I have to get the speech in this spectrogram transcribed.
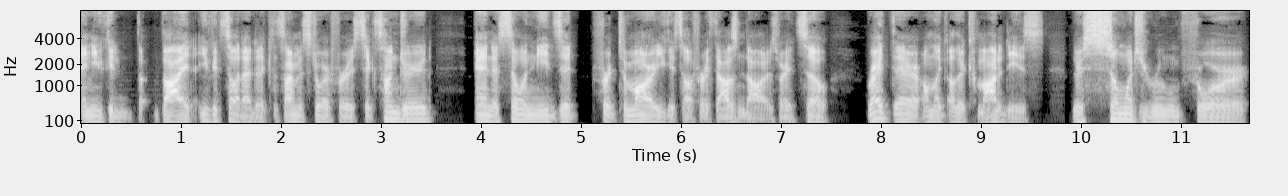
and you could buy it you could sell it at a consignment store for 600 and if someone needs it for tomorrow you could sell for $1000 right? So right there unlike other commodities there's so much room for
